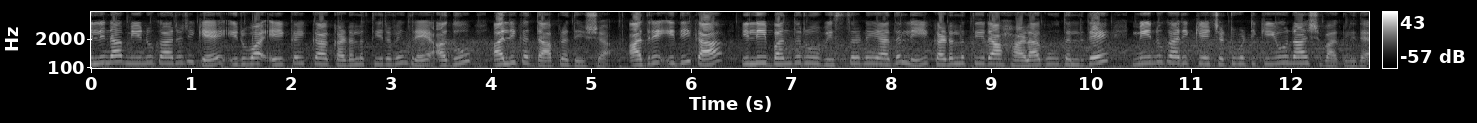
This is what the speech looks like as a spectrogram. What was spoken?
ಇಲ್ಲಿನ ಮೀನುಗಾರರಿಗೆ ಇರುವ ಏಕೈಕ ಕಡಲ ತೀರವೆಂದರೆ ಅದು ಅಲಿಗದ್ದ ಪ್ರದೇಶ. ಆದರೆ ಇದೀಗ ಇಲ್ಲಿ ಬಂದರು ವಿಸ್ತರಣೆಯಾದಲ್ಲಿ ಕಡಲ ತೀರ ಹಾಳಾಗುವುದಲ್ಲದೆ ಮೀನುಗಾರಿಕೆ ಚಟುವಟಿಕೆಯೂ ನಾಶವಾಗಲಿದೆ.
